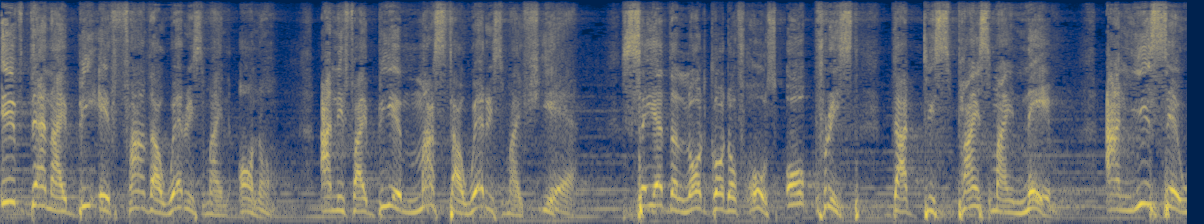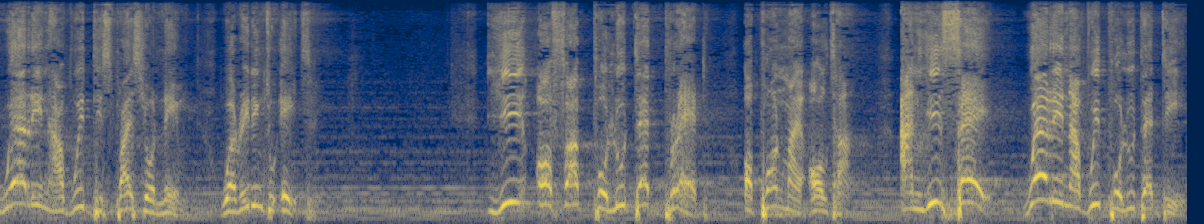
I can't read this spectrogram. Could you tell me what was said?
If then I be a father where is mine honor? And if I be a master where is my fear? Saith the Lord God of hosts O priest that despise my name and ye say wherein have we despised your name? We're reading to 8 ye offer polluted bread upon my altar and ye say wherein have we polluted thee?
